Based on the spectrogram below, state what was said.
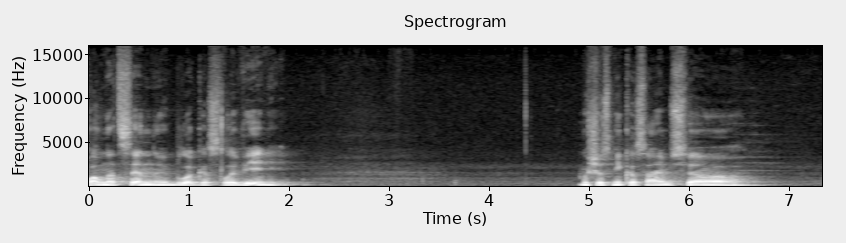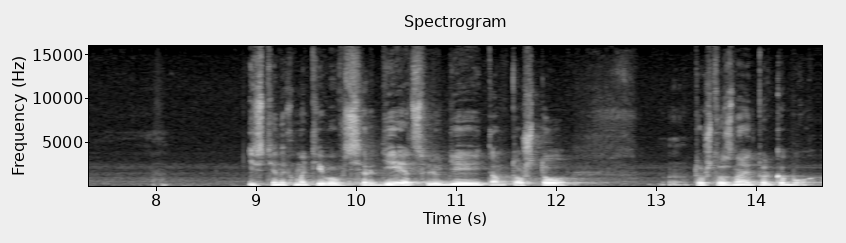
полноценные благословения, мы сейчас не касаемся истинных мотивов сердец людей, там то, что, то, что знает только Бог.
